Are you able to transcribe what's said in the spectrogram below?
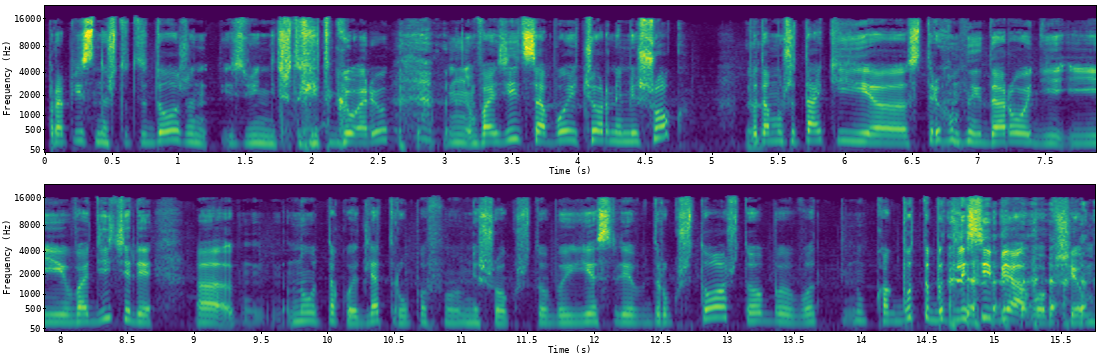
прописано, что ты должен, извините, что я это говорю, возить с собой черный мешок, Да. Потому что такие э, стрёмные дороги и водители, э, ну, такой для трупов мешок, чтобы, если вдруг что, чтобы вот, ну, как будто бы для себя, в общем.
